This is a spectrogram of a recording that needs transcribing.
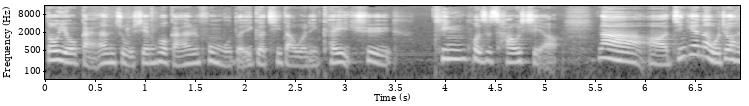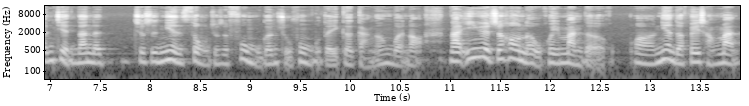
都有感恩祖先或感恩父母的一个祈祷文，你可以去。听或是抄写哦，那呃，今天呢，我就很简单的就是念诵，就是父母跟祖父母的一个感恩文哦。那音乐之后呢，我会慢的呃念得非常慢，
